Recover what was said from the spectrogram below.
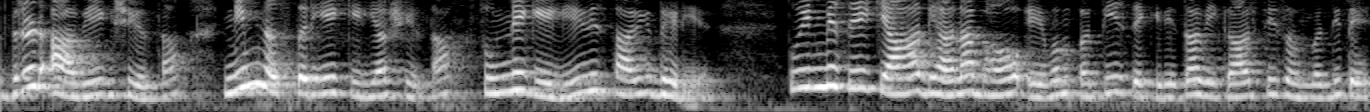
दृढ़ आवेगशीलता, निम्न स्तरीय क्रियाशीलता, सुनने के लिए विस्तारित धैर्य। तो इनमें से क्या ध्याना भाव एवं अति सक्रियता विकार से संबंधित है?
